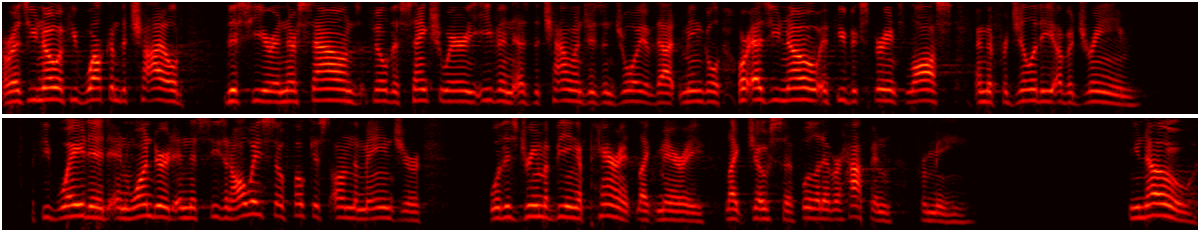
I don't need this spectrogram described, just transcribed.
Or as you know, if you've welcomed a child this year and their sounds fill this sanctuary even as the challenges and joy of that mingle. Or as you know, if you've experienced loss and the fragility of a dream. If you've waited and wondered in this season, always so focused on the manger, Will this dream of being a parent like Mary, like Joseph, will it ever happen for me? You know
